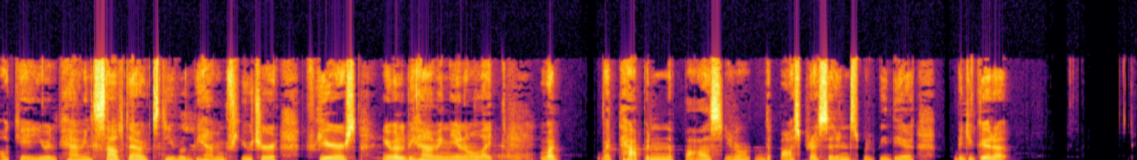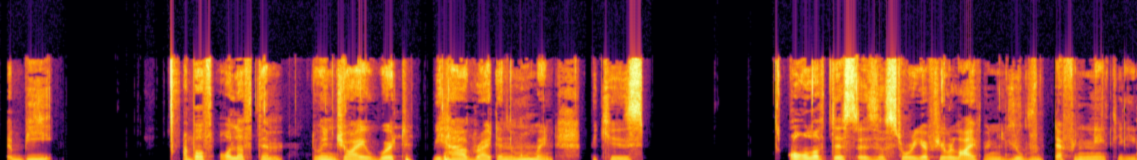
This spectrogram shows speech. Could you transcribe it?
okay, you will be having self doubts, you will be having future fears, you will be having, you know, like what what happened in the past you know the past precedents would be there but you gotta be above all of them to enjoy what we have right in the moment because all of this is a story of your life and you would definitely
